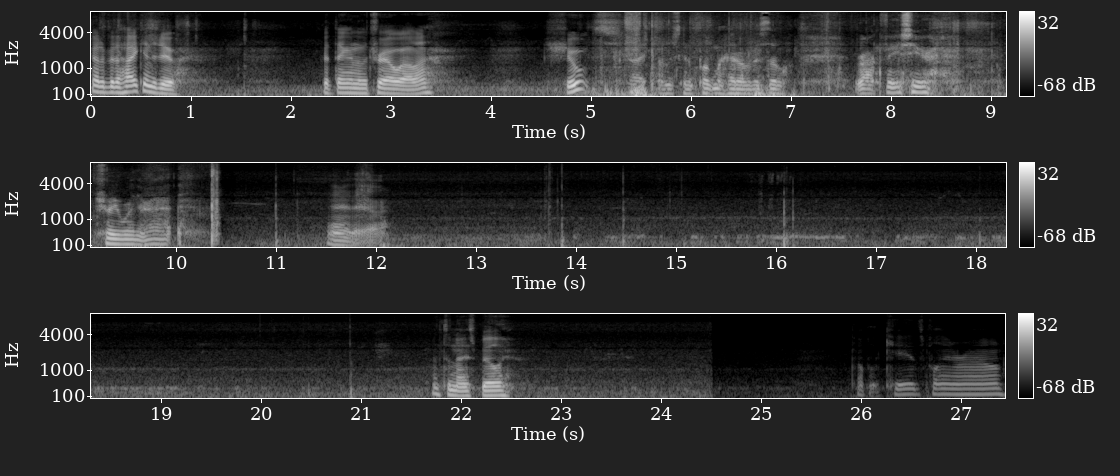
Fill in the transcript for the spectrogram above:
got a bit of hiking to do. Good thing under the trail well, huh? Shoots. All right, I'm just gonna poke my head over this little rock face here. Show you where they're at. There they are. That's a nice billy. Couple of kids playing around.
